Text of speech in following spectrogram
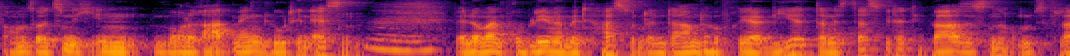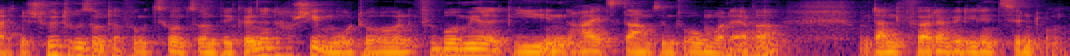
warum sollst du nicht in moderaten Mengen Gluten essen? Wenn du aber ein Problem damit hast und dein Darm darauf reagiert, dann ist das wieder die Basis, ne, um vielleicht eine Schilddrüsenunterfunktion zu entwickeln, ein Hashimoto, eine Fibromyalgie, ein Reizdarmsyndrom, whatever. Und dann fördern wir die Entzündung.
